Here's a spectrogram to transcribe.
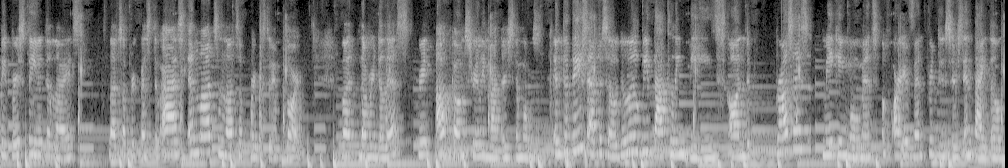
papers to utilize, lots of requests to ask, and lots and lots of works to implore. But nevertheless, great outcomes really matters the most. In today's episode, we will be tackling these on the process making moments of our event producers entitled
